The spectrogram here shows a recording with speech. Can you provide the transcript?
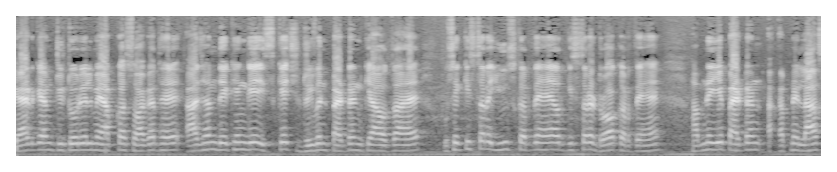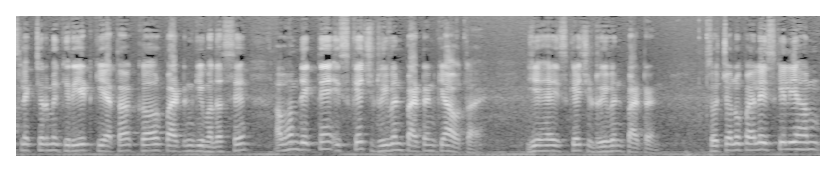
कैड कैम ट्यूटोरियल में आपका स्वागत है। आज हम देखेंगे स्केच ड्रिवन पैटर्न क्या होता है, उसे किस तरह यूज़ करते हैं और किस तरह ड्रॉ करते हैं। हमने ये पैटर्न अपने लास्ट लेक्चर में क्रिएट किया था कर्व पैटर्न की मदद से। अब हम देखते हैं स्केच ड्रिवन पैटर्न क्या होता है। ये है स्केच ड्रिवन पैटर्न। तो चलो पहले इसके लिए हम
